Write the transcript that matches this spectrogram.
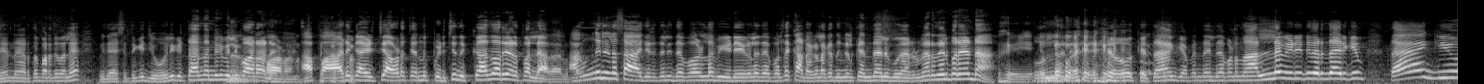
ഞാൻ നേരത്തെ പറഞ്ഞ പോലെ വിദേശത്തേക്ക് ജോലി കിട്ടാൻ തന്നെ ഒരു വലിയ പാടാണ്. ആ പാട് കഴിച്ച് അവിടെ ചെന്ന് പിടിച്ച് നിൽക്കാന്ന് പറഞ്ഞാൽ എളുപ്പമല്ല. അങ്ങനെയുള്ള സാഹചര്യത്തിൽ ഇതേപോലുള്ള വീഡിയോകൾ ഇതേപോലത്തെ കടകളൊക്കെ നിങ്ങൾക്ക് എന്തായാലും ഉപകാരം വേറെ എന്തെങ്കിലും പറയണ്ട? ഓക്കെ താങ്ക് യു അപ്പൊ എന്തായാലും നമ്മുടെ നല്ല വീഡിയോ വരുന്നതായിരിക്കും. താങ്ക് യു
